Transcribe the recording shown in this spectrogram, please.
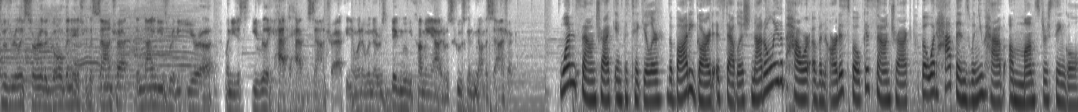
Was really sort of the golden age for the soundtrack. The 90s were the era when you just you really had to have the soundtrack. You know, when, when there was a big movie coming out, it was who's going to be on the soundtrack. One soundtrack in particular, The Bodyguard, established not only the power of an artist focused soundtrack, but what happens when you have a monster single.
